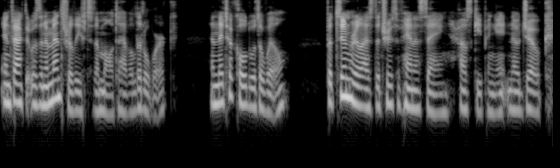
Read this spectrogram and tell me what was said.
In fact, it was an immense relief to them all to have a little work, and they took hold with a will, but soon realized the truth of Hannah's saying, housekeeping ain't no joke.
